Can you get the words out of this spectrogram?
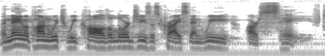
The name upon which we call the Lord Jesus Christ, and we are saved.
